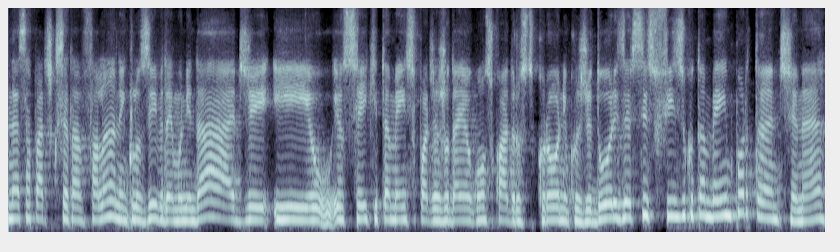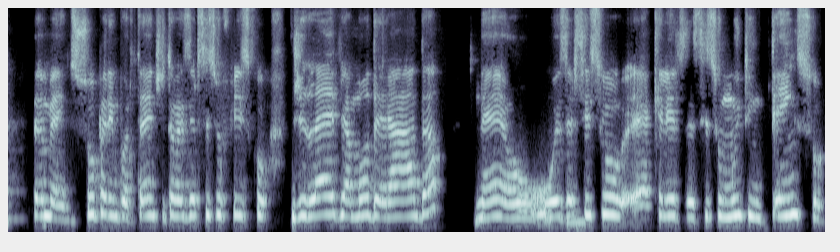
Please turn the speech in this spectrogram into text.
nessa parte que você estava falando, inclusive da imunidade, e eu, eu sei que também isso pode ajudar em alguns quadros crônicos de dor, exercício físico também é importante, né? Também, super importante. Então, exercício físico de leve a moderada, né? O, o, exercício é aquele exercício muito intenso,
